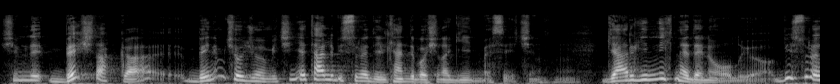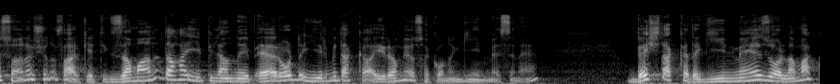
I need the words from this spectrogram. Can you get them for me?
Şimdi 5 dakika benim çocuğum için yeterli bir süre değil kendi başına giyinmesi için. Gerginlik nedeni oluyor. Bir süre sonra şunu fark ettik. Zamanı daha iyi planlayıp eğer orada 20 dakika ayıramıyorsak onun giyinmesine 5 dakikada giyinmeye zorlamak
